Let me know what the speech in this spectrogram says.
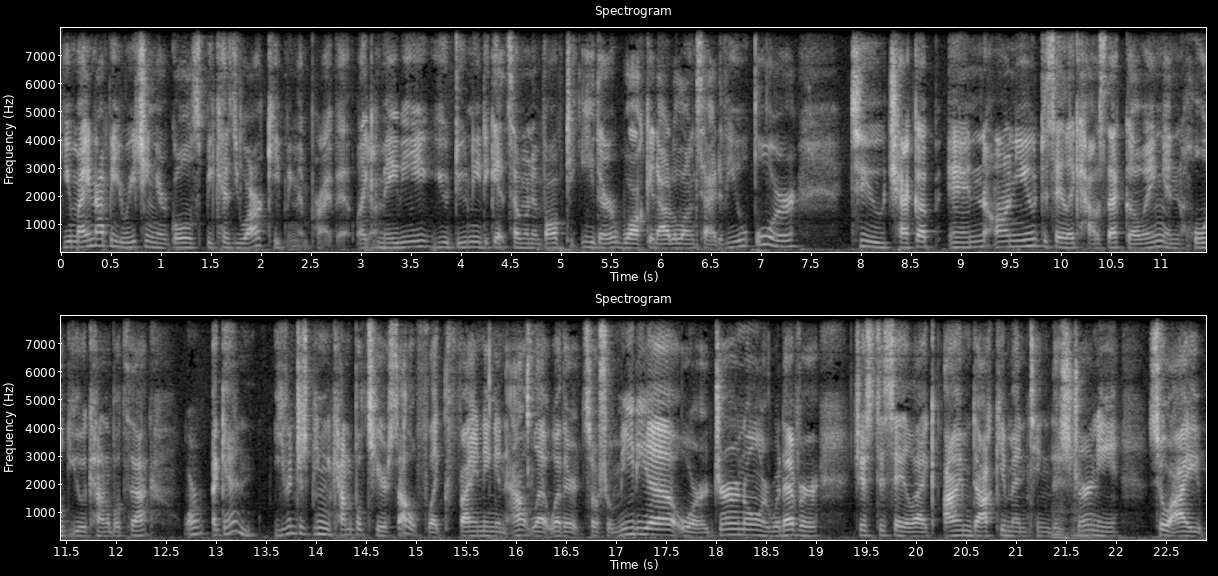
you might not be reaching your goals because you are keeping them private. Like, Yeah. maybe you do need to get someone involved to either walk it out alongside of you or to check up in on you to say, like, how's that going and hold you accountable to that. Or again, even just being accountable to yourself, like finding an outlet, whether it's social media or a journal or whatever, just to say, like, I'm documenting this mm-hmm. journey. So I,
